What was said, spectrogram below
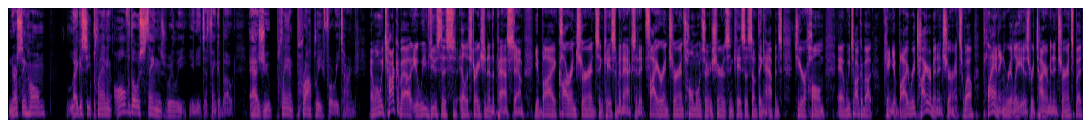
nursing home, legacy planning, all of those things really you need to think about as you plan properly for retirement. And when we talk about, you we've used this illustration in the past, Sam. You buy car insurance in case of an accident, fire insurance, homeowner insurance in case of something happens to your home. And we talk about can you buy retirement insurance? Well, planning really is retirement insurance, but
